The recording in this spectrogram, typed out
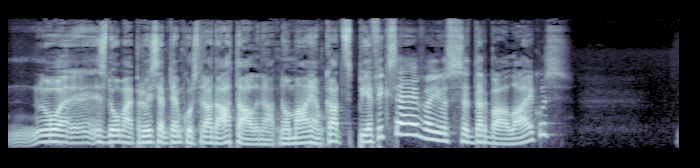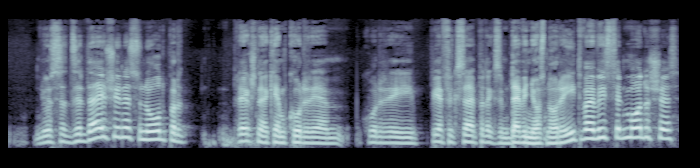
Nu, es domāju par visiem tiem, kur strādā attālināti no mājām. Kāds piefiksēja, vai jūs esat darbā laikus? Jūs esat dzirdējuši, Ines un Ulu par priekšniekiem, kuriem kuri piefiksēja, pateiksim, 9 no rīta, vai viss ir modušies?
